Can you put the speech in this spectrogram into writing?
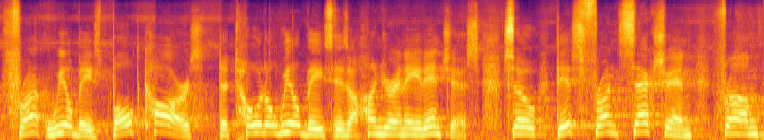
front wheelbase, both cars, the total wheelbase is 108 inches. So this front section from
